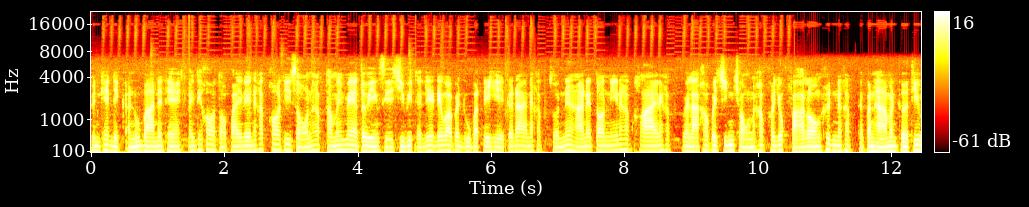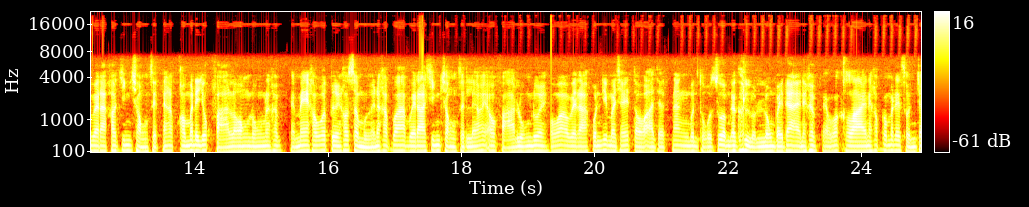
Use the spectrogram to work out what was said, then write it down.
เป็นแค่เด็กอนุบาลแท้ๆไปที่ข้อต่อไปเลยนะครับข้อที่สองนะครับทำให้แม่ตัวเองเสียชีวิต แต่เรียกได้ว่าเป็นอุบัติเหตุก็ได้นะครับส่วนเนื้อหาในตอนนี้นะครับคลายนะครับเวลาเข้าไปชิงช่องนะครับเขายกฝารองขึ้นนะครับ แต่ปัญหามันเกิดที่เวลาเขาชิงช่องเสร็จนะครับเขาไม่ได้ยกฝารองลงนะครับ แต่แม่เขาก็เตือนเขาเสมอนะครับว่าเวลาชิงช่องเสร็จแล้วให้เอาฝาลงด้วย เพราะว่าเวลาคนที่มาใช้ต่ออาจจะนั่งบนโถส้วมแล้วก็หล่นลงไปได้นะครับ แต่ว่าคลายนะครับก็ไม่ได้สนใจ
